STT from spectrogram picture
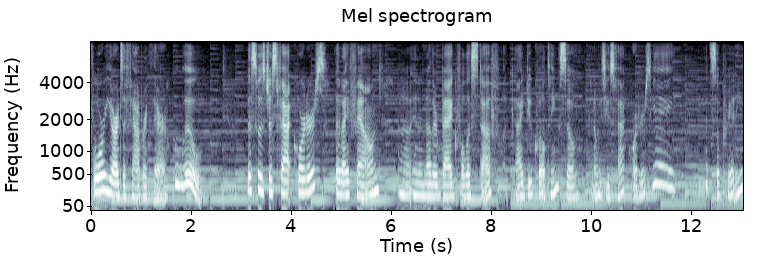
four yards of fabric there. Woo woo. This was just fat quarters that I found uh, in another bag full of stuff. I do quilting, so you can always use fat quarters. Yay! It's so pretty.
